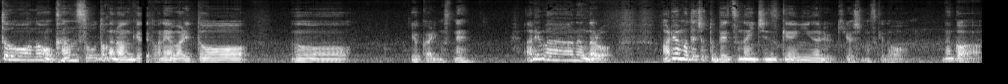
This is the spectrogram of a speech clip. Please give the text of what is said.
トの感想とかのアンケートはね割とよくありますね。あれは何だろう。あれはまたちょっと別な位置づけになる気がしますけどなんか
